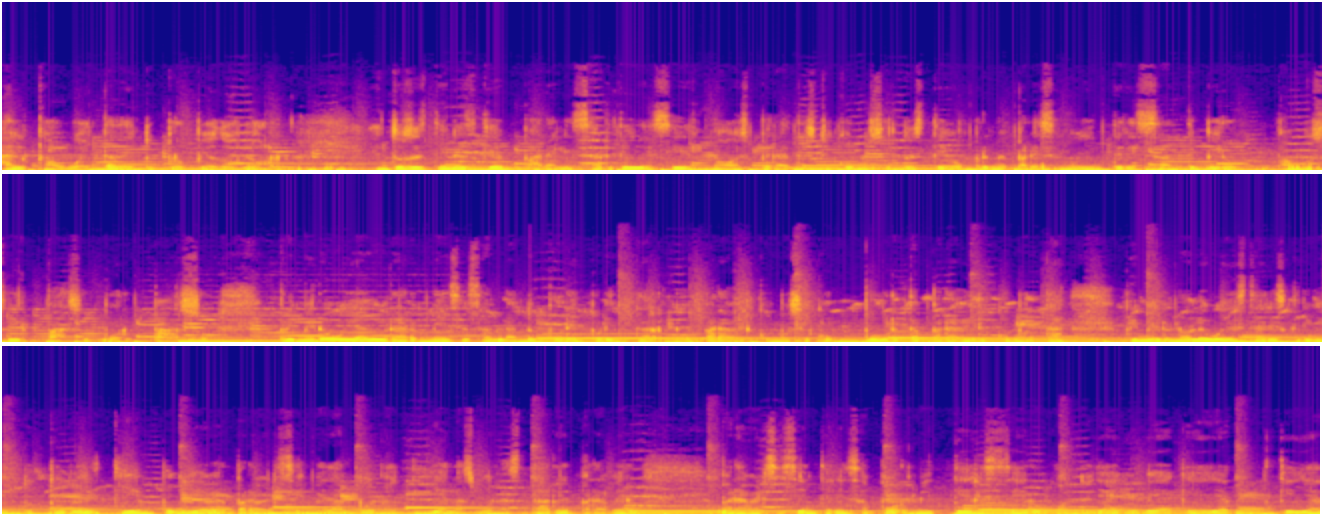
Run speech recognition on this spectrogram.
alcahueta de tu propio dolor. Entonces tienes que paralizarte y decir, no, espérate, estoy conociendo a este hombre, me parece muy interesante, pero vamos a ir paso por paso. Primero voy a durar meses hablando por él por internet para ver cómo se comporta, para ver cómo está. Primero no le voy a estar escribiendo todo el tiempo, voy a ver para ver si me da el buenos días, las buenas tardes, para ver, para ver si se interesa por mí. Tercero, cuando ya yo vea que, ella, que ya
